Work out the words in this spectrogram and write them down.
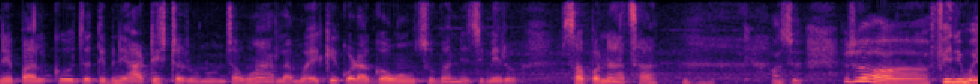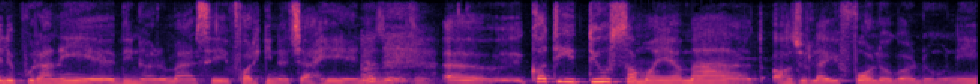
नेपालको जति पनि आर्टिस्टहरू हुनुहुन्छ उहाँहरूलाई म एक एकवटा गवाउँछु भन्ने चाहिँ मेरो सपना छ। हजुर। र फेरि मैले पुरानै दिनहरूमा चाहिँ फर्किन चाहेँ होइन? कति त्यो समयमा हजुरलाई फलो गर्नुहुने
